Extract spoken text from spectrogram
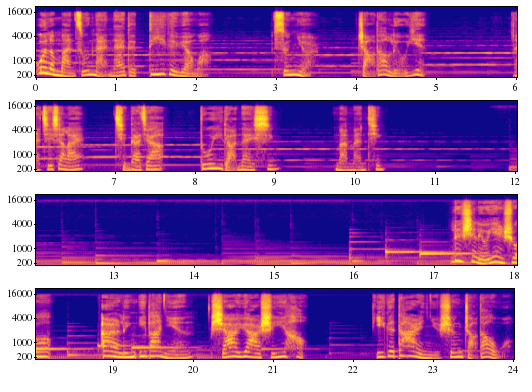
为了满足奶奶的第一个愿望，孙女儿找到刘艳。那接下来，请大家多一点耐心，慢慢听。律师刘艳说：“二零一八年十二月二十一号，一个大二女生找到我，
